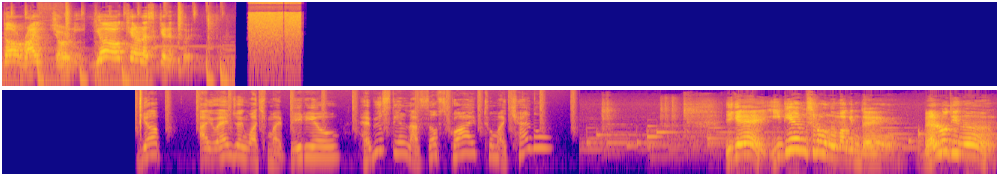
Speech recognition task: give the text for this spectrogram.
The Right Journey. Yo, okay, let's get into it. Yup. Are you enjoying watching my video? Have you still not subscribed to my channel? 이게 EDM스러운 음악인데 멜로디는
